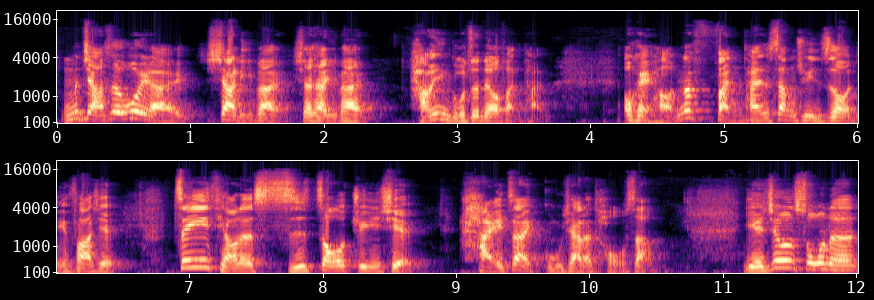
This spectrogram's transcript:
我们假设未来下礼拜、下下礼拜航运股真的有反弹。OK，好，那反弹上去之后，你会发现这一条的十周均线还在股价的头上。也就是说呢，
